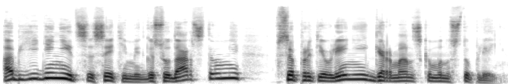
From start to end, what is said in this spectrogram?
объединиться с этими государствами в сопротивлении германскому наступлению.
